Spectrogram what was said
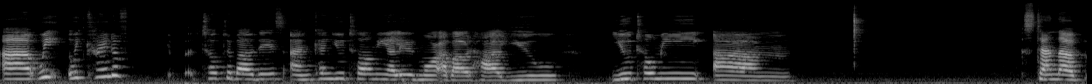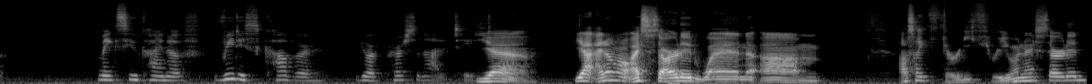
Uh, we we kind of talked about this, and can you tell me a little bit more about how you you told me um, stand up makes you kind of rediscover your personality. Yeah. Yeah, I don't know. I started when um I was like 33 when I started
